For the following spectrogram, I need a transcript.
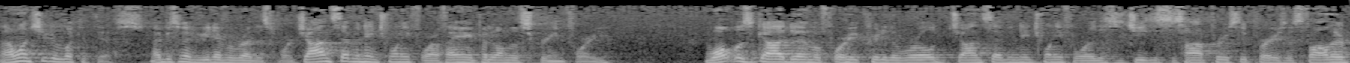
I want you to look at this. Maybe some of you never read this before. John 17, 24. I think I can put it on the screen for you. What was God doing before he created the world? John 17, 24. This is Jesus' high priestly prayer. He says, Father,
